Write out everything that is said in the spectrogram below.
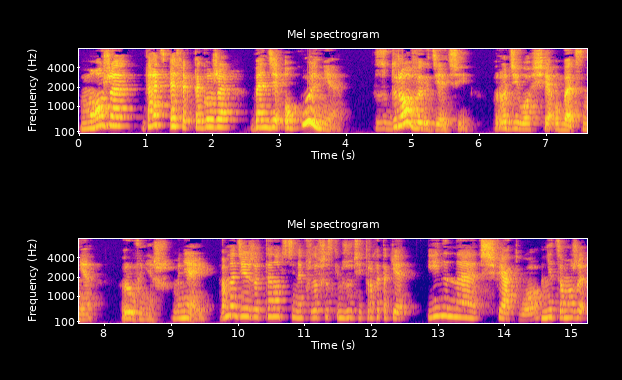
może dać efekt tego, że będzie ogólnie zdrowych dzieci rodziło się obecnie również mniej. Mam nadzieję, że ten odcinek przede wszystkim rzuci trochę takie inne światło, nieco może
